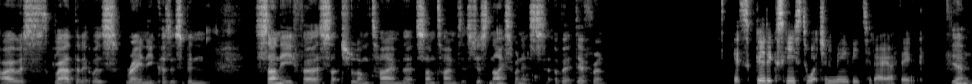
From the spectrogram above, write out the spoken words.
I was glad that it was rainy because it's been sunny for such a long time that sometimes it's just nice when it's a bit different. It's a good excuse to watch a movie today, I think. Yeah. Hmm.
